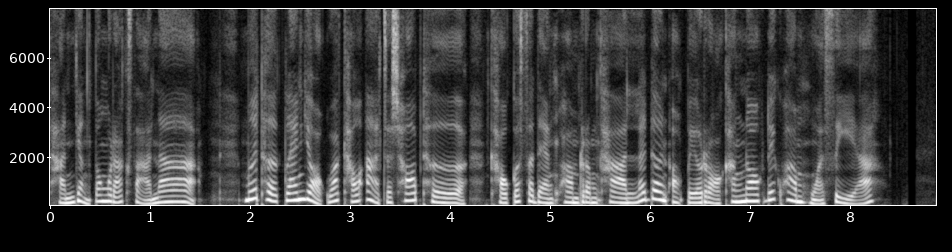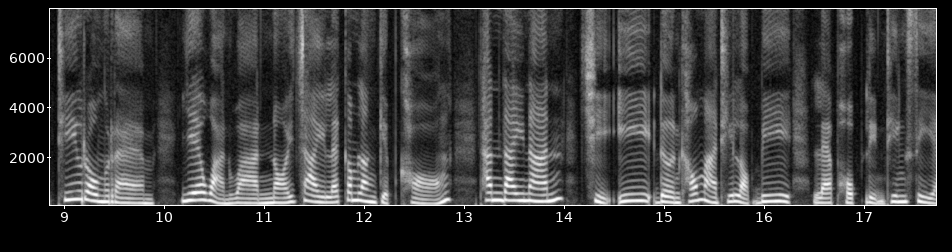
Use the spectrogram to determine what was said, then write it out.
ฉันยังต้องรักษาหน้า เมื่อเธอแกล้งหยอกว่าเขาอาจจะชอบเธอ เขาก็แสดงความรำคาญและเดินออกไปรอข้างนอกด้วยความหัวเสีย ที่โรงแรม เย่หวานวานน้อยใจและกำลังเก็บของ ทันใดนั้น ฉีอี้เดินเข้ามาที่ล็อบบี้ และพบหลินทิงเสีย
